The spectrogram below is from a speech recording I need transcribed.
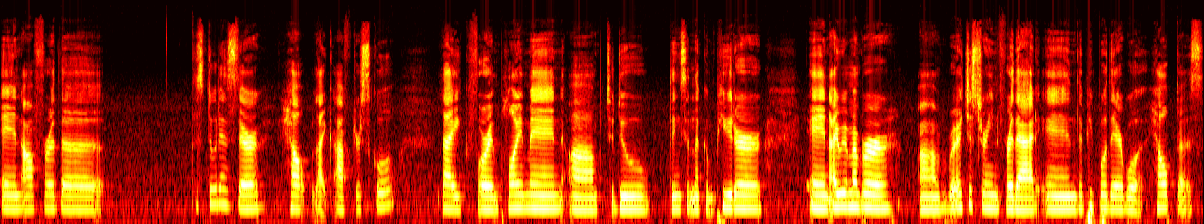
and offered the the students there help like after school, like for employment, um, to do things in the computer. And I remember um, registering for that, and the people there will helped us,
